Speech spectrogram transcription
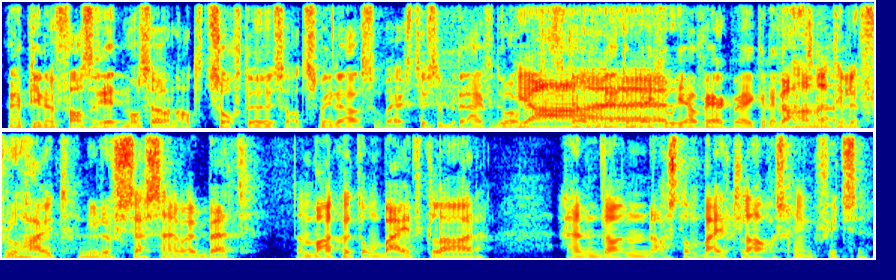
En heb je een vast ritme of zo? En altijd 's ochtends, altijd 's middags of ergens tussen de bedrijven door? Want Ja, je vertelde net een eh, beetje hoe jouw werkweken We eruit gaan zagen. natuurlijk vroeg uit. Nu of zes zijn we uit bed. Dan maken we het ontbijt klaar. En dan, als het ontbijt klaar was, ging ik fietsen.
